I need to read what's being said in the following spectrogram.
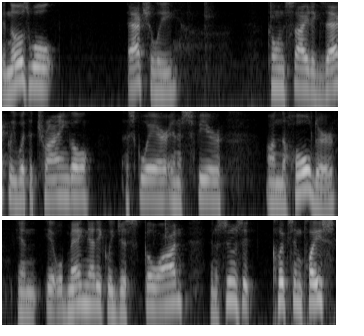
and those will actually coincide exactly with a triangle, a square, and a sphere on the holder, and it will magnetically just go on, and as soon as it clicks in place,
